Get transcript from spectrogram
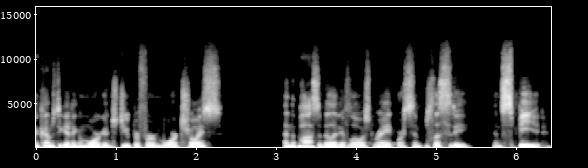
it comes to getting a mortgage, do you prefer more choice and the possibility of lowest rate or simplicity and speed?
